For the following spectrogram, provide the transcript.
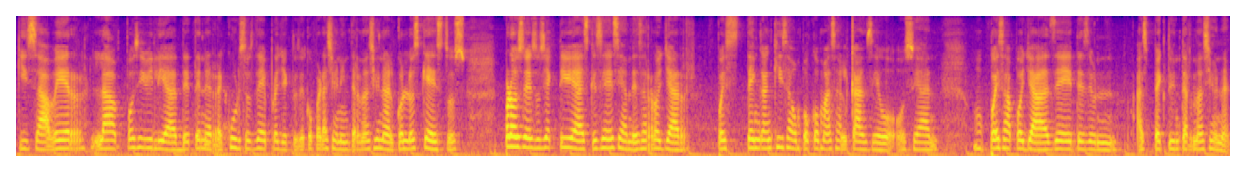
quizá ver la posibilidad de tener recursos de proyectos de cooperación internacional con los que estos procesos y actividades que se desean desarrollar pues tengan quizá un poco más alcance o, sean pues apoyadas desde un aspecto internacional.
